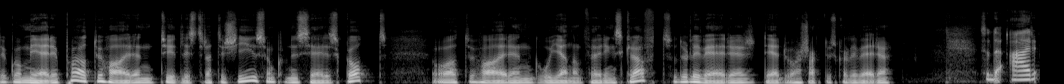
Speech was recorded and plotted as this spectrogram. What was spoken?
det går mer på at du har en tydelig strategi som kommuniseres godt, og at du har en god gjennomføringskraft, så du leverer det du har sagt du skal levere. Så det er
